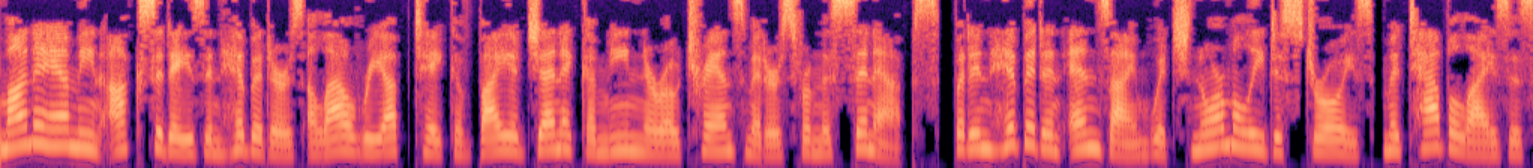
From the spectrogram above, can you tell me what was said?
Monoamine oxidase inhibitors allow reuptake of biogenic amine neurotransmitters from the synapse, but inhibit an enzyme which normally destroys metabolizes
